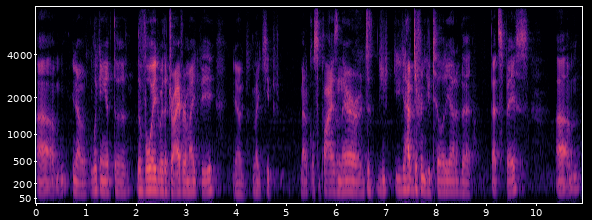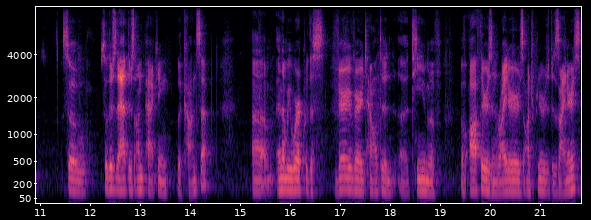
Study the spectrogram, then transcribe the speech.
um, you know, looking at the, the void where the driver might be, you know, you might keep medical supplies in there, or just, you, you can have different utility out of that, that space. Um, so, so there's that, there's unpacking the concept. Um, and then we work with this very, very talented uh, team of, of authors and writers, entrepreneurs, designers,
